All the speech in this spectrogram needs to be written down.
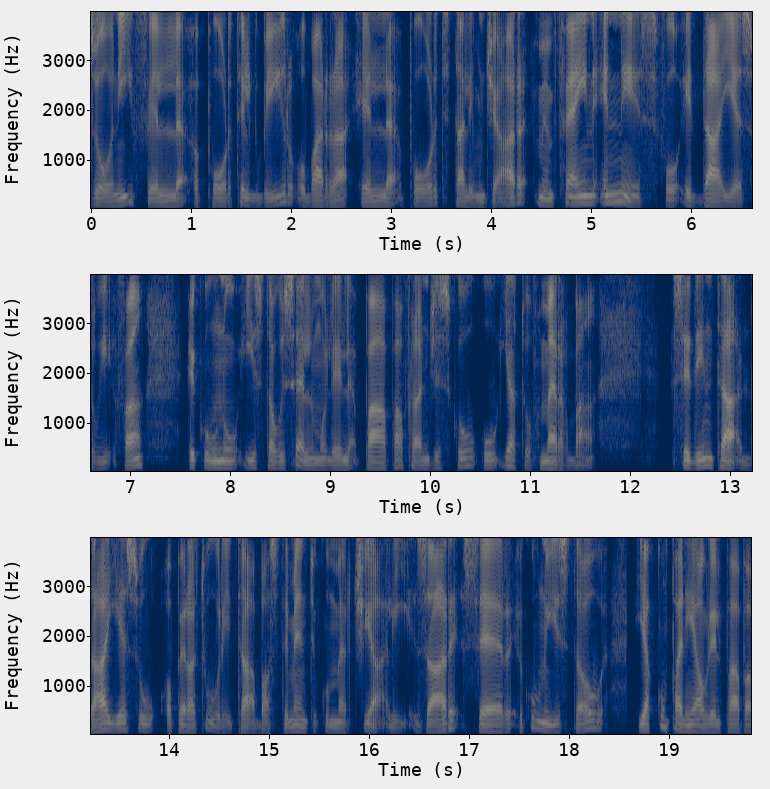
żoni fil-Port il-Kbir u barra l-Port tal-Imġarr minn fejn in-nies fuq id-dgħajjes wieqfa jkunu jistgħu jsellmu lill-Papa Franġisku u jagħtuh merħba. Sidien ta' dgħajjes u operaturi ta' bastimenti kummerċjali żgħar ser ikunu jistgħu jakkumpanjaw lill-Papa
